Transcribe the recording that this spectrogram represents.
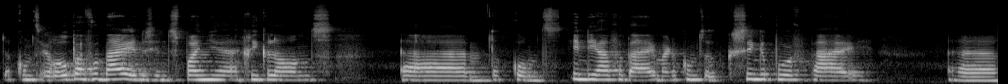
er komt Europa voorbij, in de zin Spanje en Griekenland. Um, er komt India voorbij, maar er komt ook Singapore voorbij. Uh,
